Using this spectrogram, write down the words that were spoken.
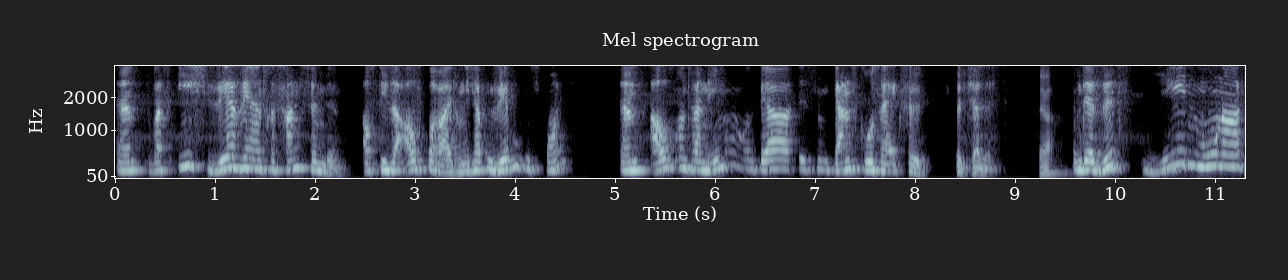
Ähm, was ich sehr, sehr interessant finde, auch diese Aufbereitung. Ich habe einen sehr guten Freund, ähm, auch Unternehmer, und der ist ein ganz großer Excel-Spezialist. Ja. Und der sitzt jeden Monat,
